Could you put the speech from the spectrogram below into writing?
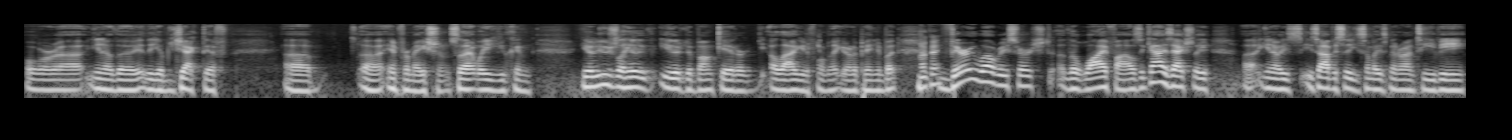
or uh, you know the the objective uh, uh, information, so that way you can. You know, usually he'll either debunk it or allow you to formulate your own opinion. But Okay. very well researched. uh, The Why files. The guy's actually, uh, you know, he's, he's obviously somebody who's been around TV.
